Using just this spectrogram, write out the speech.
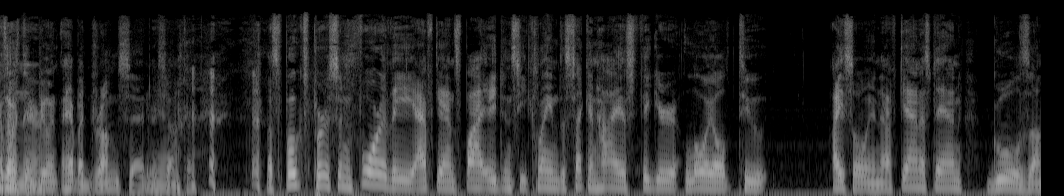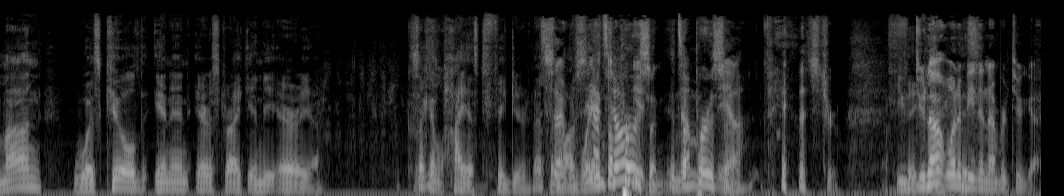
everyone they're there. doing. They have a drum set or Yeah. something. a spokesperson for the Afghan spy agency claimed the second highest figure loyal to ISIL in Afghanistan, Gul Zaman, was killed in an airstrike in the area. Second highest figure. That's So- an odd see, way. I'm It's a telling you, person. it's a person. Yeah, that's true. You do not want to be the number two guy.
